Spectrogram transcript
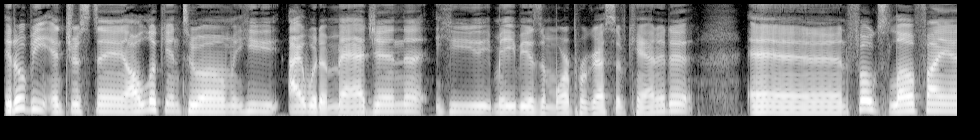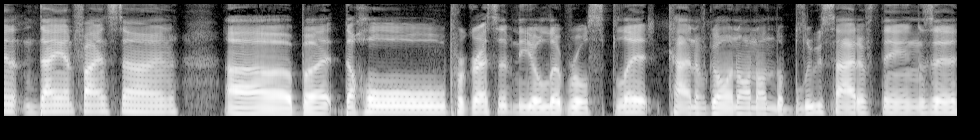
it'll be interesting. I'll look into him. He, I would imagine, he maybe is a more progressive candidate, and folks love Dianne Feinstein. Uh, but the whole progressive neoliberal split, kind of going on on the blue side of things, uh,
